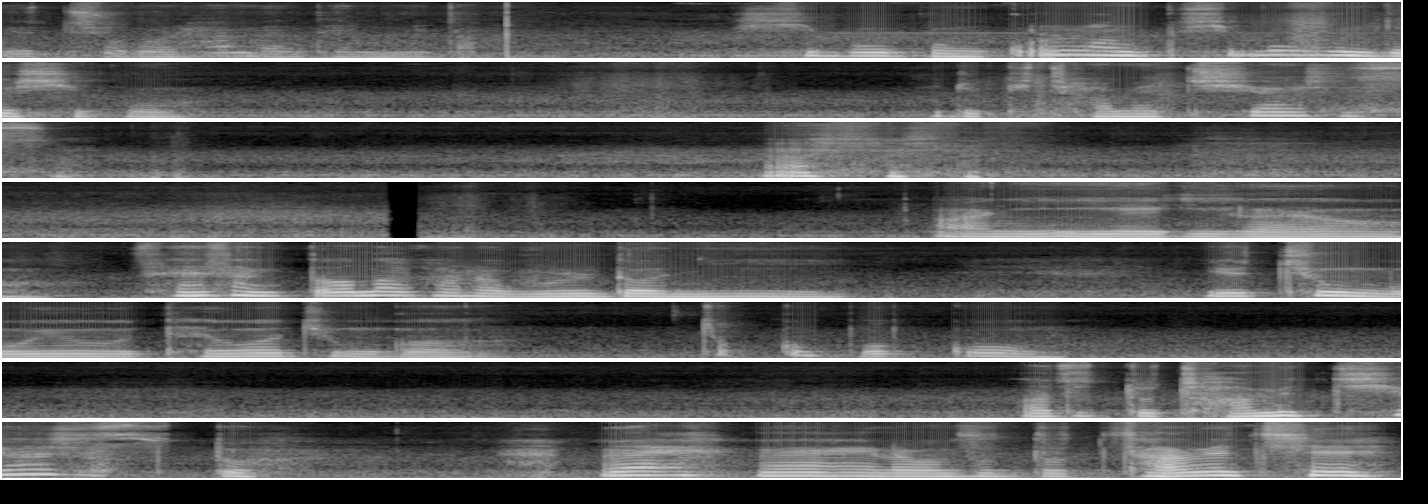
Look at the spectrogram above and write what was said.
유축을 하면 됩니다. 15분, 꼴랑 15분도 쉬고. 이렇게 잠에 취하셨어. 아니, 이 얘기가요. 세상 떠나가라 울더니 유축 모유 데워준 거 조금 먹고 아주 또 잠에 취하셨어 또. 네, 네, 이러면서 또 잠에 취해.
